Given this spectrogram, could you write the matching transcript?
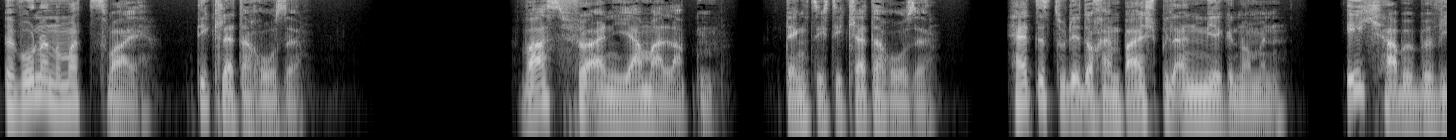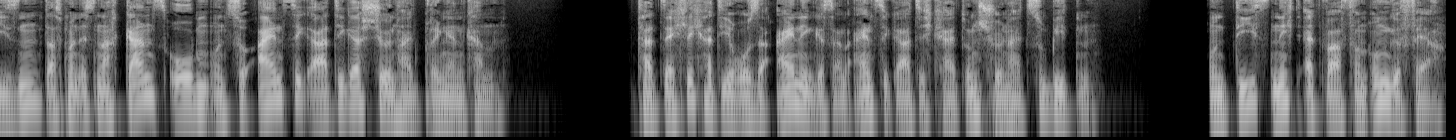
Bewohner Nummer zwei, die Kletterrose. Was für ein Jammerlappen, denkt sich die Kletterrose. Hättest du dir doch ein Beispiel an mir genommen. Ich habe bewiesen, dass man es nach ganz oben und zu einzigartiger Schönheit bringen kann. Tatsächlich hat die Rose einiges an Einzigartigkeit und Schönheit zu bieten. Und dies nicht etwa von ungefähr.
